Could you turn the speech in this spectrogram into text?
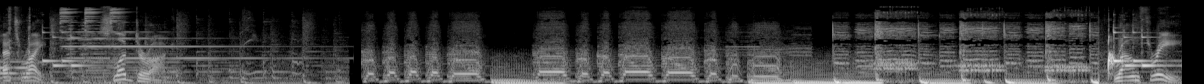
That's right, Slug Slugtorock. Round 3.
